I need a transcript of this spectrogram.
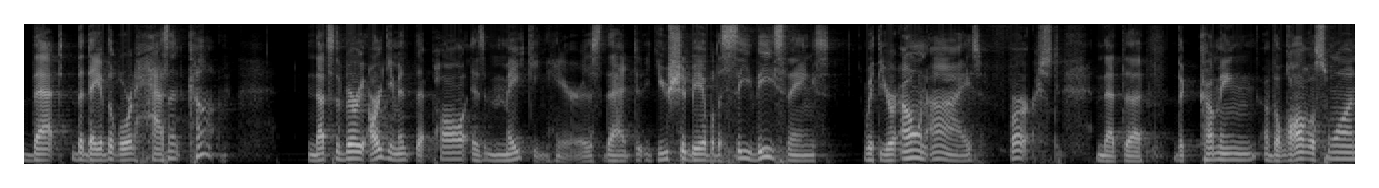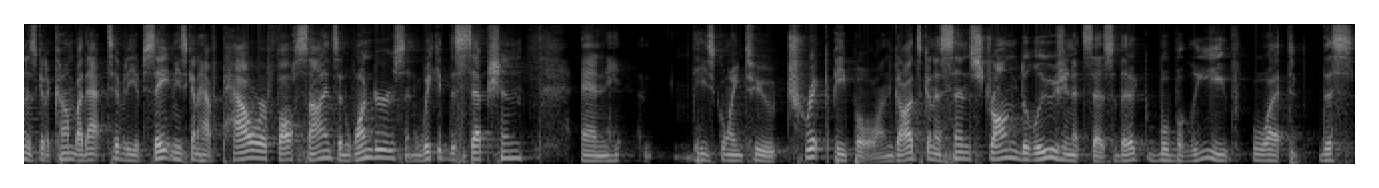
that the day of the Lord hasn't come. And that's the very argument that Paul is making here is that you should be able to see these things with your own eyes first. And that the, the coming of the lawless one is going to come by the activity of Satan. He's going to have power, false signs and wonders, and wicked deception. And he, he's going to trick people. And God's going to send strong delusion, it says, so they will believe what this,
